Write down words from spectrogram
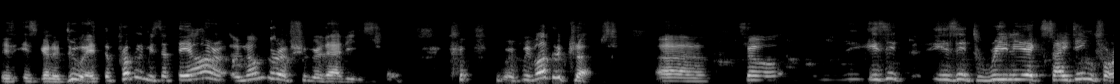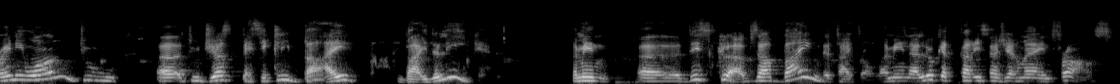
is, is going to do it. The problem is that there are a number of sugar daddies with other clubs. Uh, so is it is it really exciting for anyone to uh, to just basically buy buy the league? I mean, uh, these clubs are buying the title. I mean, I look at Paris Saint Germain in France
